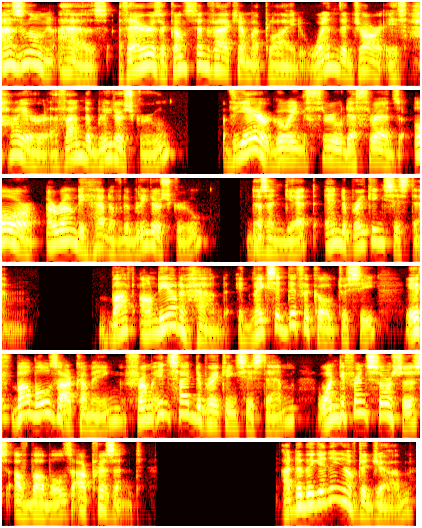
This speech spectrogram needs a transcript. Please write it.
As long as there is a constant vacuum applied when the jar is higher than the bleeder screw, the air going through the threads or around the head of the bleeder screw doesn't get in the braking system. But on the other hand, it makes it difficult to see if bubbles are coming from inside the braking system when different sources of bubbles are present. At the beginning of the job,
